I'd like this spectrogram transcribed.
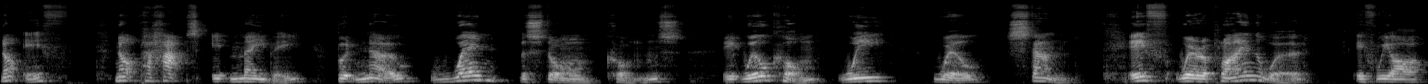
Not if, not perhaps it may be, but know when the storm comes, it will come, we will stand. If we're applying the word, if we are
